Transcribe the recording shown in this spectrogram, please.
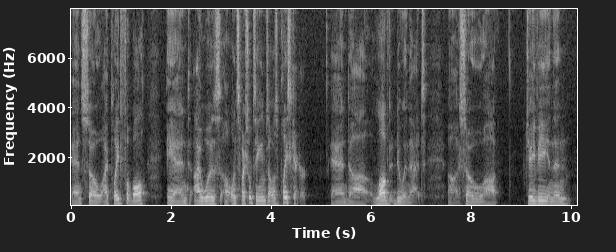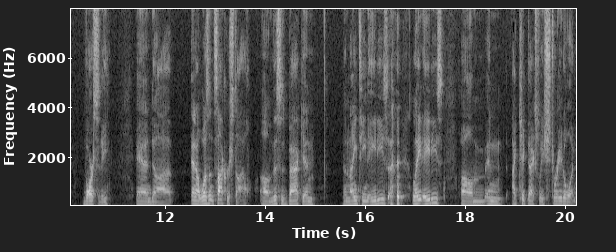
And so I played football and I was uh, on special teams. I was a place kicker and uh, loved doing that. Uh, so uh, JV and then varsity, and uh, and I wasn't soccer style. Um, this is back in the 1980s, late 80s, um, and I kicked actually straight on.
